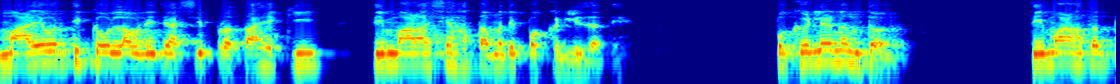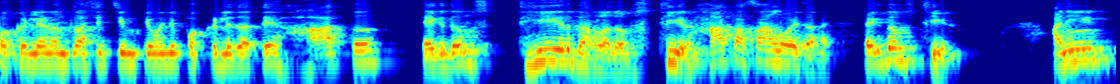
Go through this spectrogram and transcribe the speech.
माळेवरती कौल लावण्याची अशी प्रथा आहे की ती माळ अशी हातामध्ये पकडली जाते. पकडल्यानंतर ती माळ हातात पकडल्यानंतर अशी चिमटेमध्ये पकडले जाते. हात एकदम स्थिर धरला जातो. स्थिर हात असा हलवायचा नाही. एकदम स्थिर. आणि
